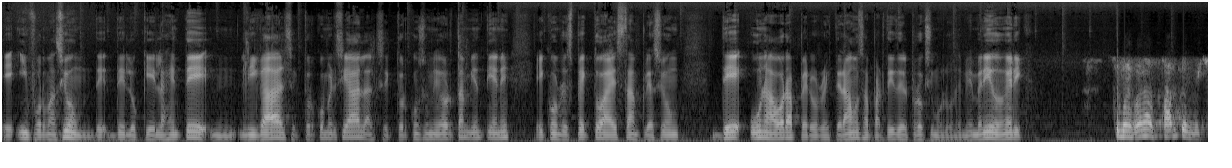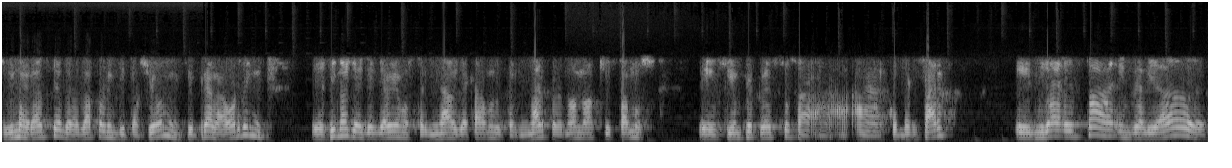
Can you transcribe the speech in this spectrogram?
eh, información de, de, lo que la gente mm, ligada al sector comercial, al sector consumidor también tiene eh, con respecto a esta ampliación de una hora, pero reiteramos a partir del próximo lunes. Bienvenido, don Eric. Sí, muy buenas tardes, muchísimas gracias de verdad por la invitación, siempre a la orden. Eh, sí, no, ya, ya, habíamos terminado, ya acabamos de terminar, pero no, no, aquí estamos eh, siempre prestos a, conversar. mira, esta en realidad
